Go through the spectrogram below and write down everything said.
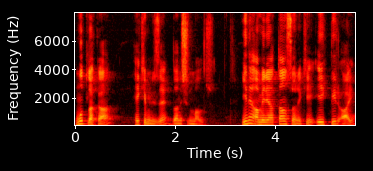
Mutlaka hekiminize danışılmalıdır. Yine ameliyattan sonraki ilk bir ay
